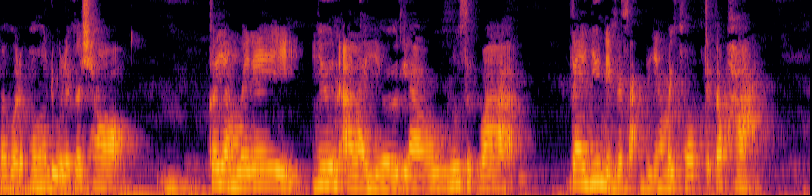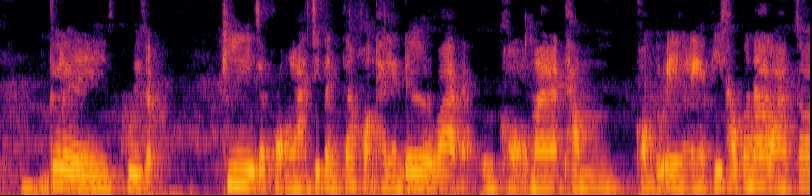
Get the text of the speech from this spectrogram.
ปรากฏว่าพอมาดูแล้วก็ชอบ ก็ยังไม่ได้ยื่นอะไรเยอะแล้วรู้สึกว่าได้ยื่นเอกสารแต่ยังไม่ครบแต่ก็ผ่าน ก็เลยคุยกับ พี่เจ้าของร้านที่เป็นเจ้าของ Thailander ว่าแบบเออขอมาทำของตัวเองอะไรเงี้ยพี่เขาก็น่ารักก็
